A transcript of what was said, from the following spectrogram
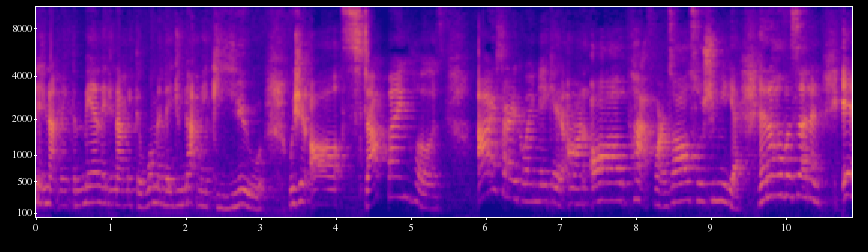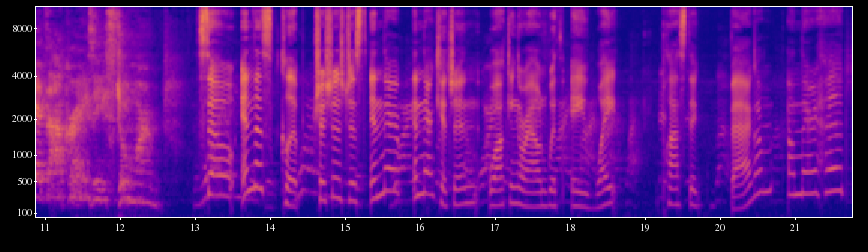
They do not make the man, they do not make the woman, they do not make you. We should all stop buying clothes, I started going naked on all platforms, all social media, and all of a sudden, it's a crazy storm. So in this clip, Trisha's just in their in their kitchen, walking around with a white plastic bag on, on their head.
